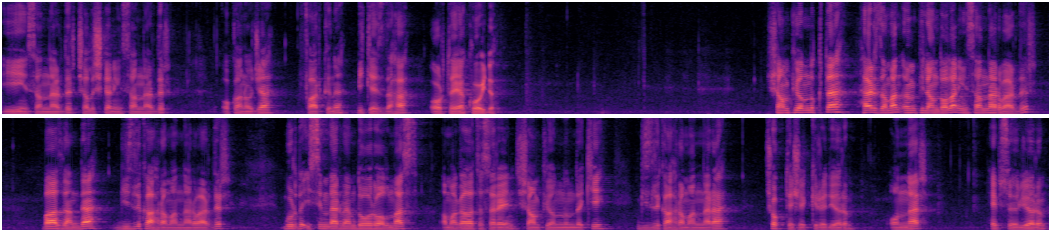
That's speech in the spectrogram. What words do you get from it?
iyi insanlardır, çalışkan insanlardır. Okan Hoca farkını bir kez daha ortaya koydu. Şampiyonlukta her zaman ön planda olan insanlar vardır. Bazen de gizli kahramanlar vardır. Burada isim vermem doğru olmaz ama Galatasaray'ın şampiyonluğundaki gizli kahramanlara çok teşekkür ediyorum. Onlar hep söylüyorum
